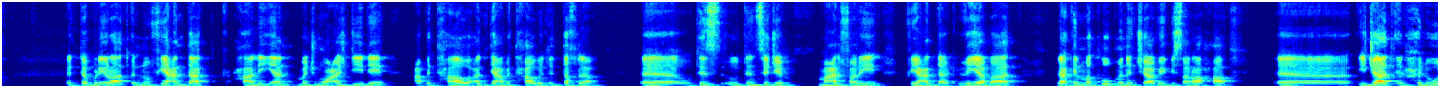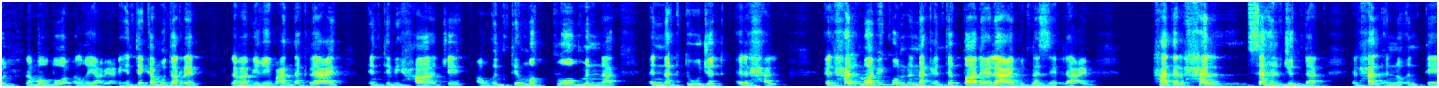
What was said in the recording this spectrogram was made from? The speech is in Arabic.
التبريرات إنه في عندك حاليا مجموعة جديدة عم بتحاول أنت عم بتحاول تدخلها آه، وتنسجم مع الفريق. في عندك غيابات لكن مطلوب من تشافي بصراحة آه، إيجاد الحلول لموضوع الغياب. يعني أنت كمدرب لما بيغيب عندك لاعب أنت بحاجة أو أنت مطلوب منك إنك توجد الحل. الحل ما بيكون إنك أنت تطالع لاعب وتنزل لاعب. هذا الحل سهل جدا. الحل إنه أنت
